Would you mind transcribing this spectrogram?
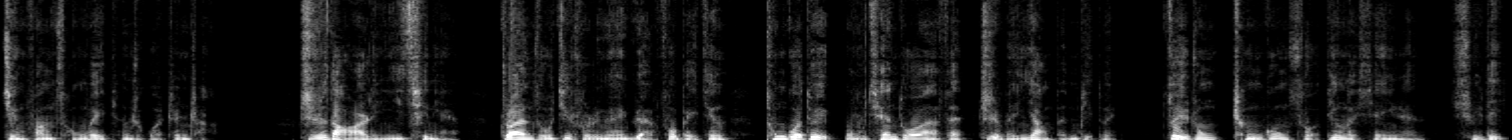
警方从未停止过侦查，直到2017年，专案组技术人员远赴北京，通过对五千多万份指纹样本比对，最终成功锁定了嫌疑人徐丽。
